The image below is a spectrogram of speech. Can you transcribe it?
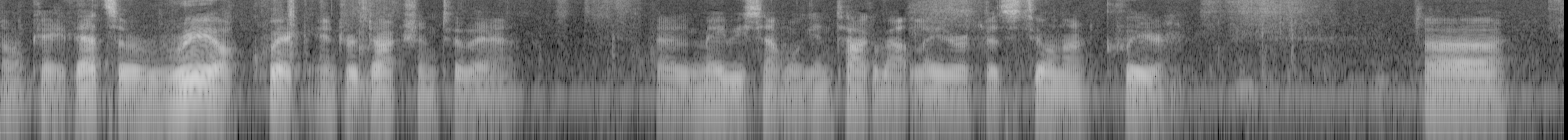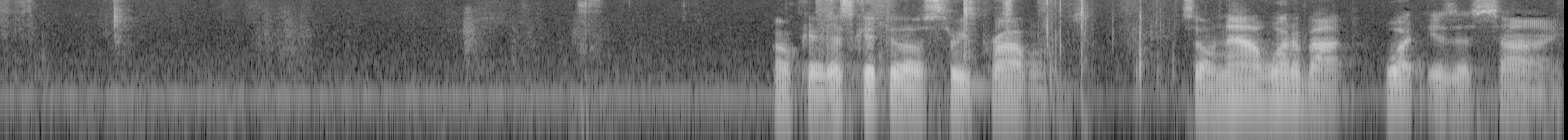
Okay, that's a real quick introduction to that. Uh, maybe something we can talk about later if it's still not clear. Uh, okay, let's get to those three problems. So now what about what is a sign?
